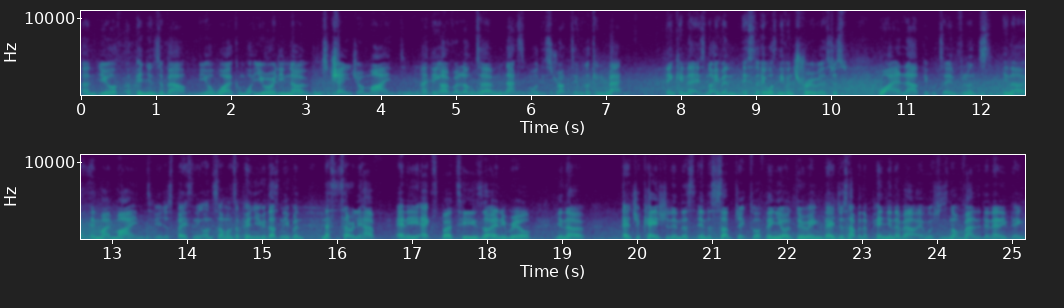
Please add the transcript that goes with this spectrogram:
and, your opinions about your work and what you already know to change your mind. I think over a long term that's more destructive looking back thinking that it's not even it's, it wasn't even true it's just what I allowed people to influence you know in my mind you're just basing it on someone's opinion who doesn't even necessarily have any expertise or any real you know education in this in the subject or thing you're doing they just have an opinion about it which is not valid in anything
